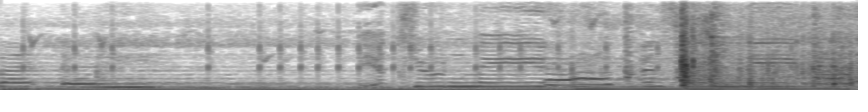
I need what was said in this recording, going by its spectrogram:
face. You chewed me up and sent me out.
